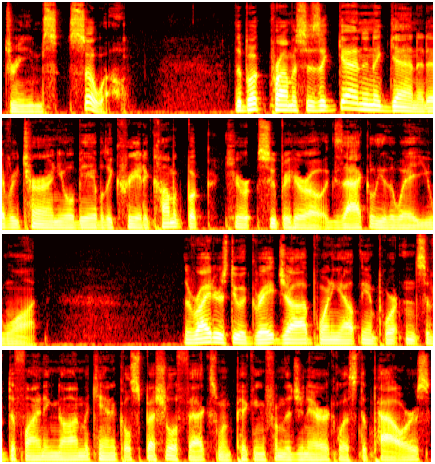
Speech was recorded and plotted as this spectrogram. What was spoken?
dreams so well. The book promises again and again at every turn you will be able to create a comic book hero, superhero exactly the way you want. The writers do a great job pointing out the importance of defining non mechanical special effects when picking from the generic list of powers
